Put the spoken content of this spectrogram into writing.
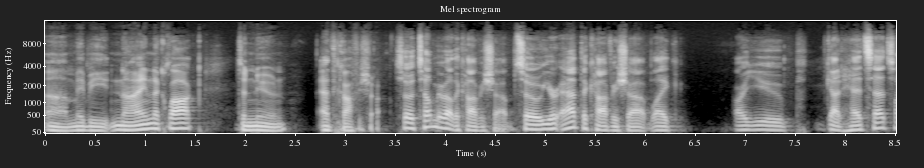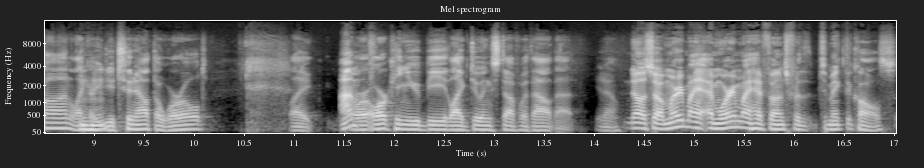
uh, maybe nine o'clock to noon at the coffee shop. So tell me about the coffee shop. So you're at the coffee shop. Like, are you got headsets on? Like, are you, tune out the world? Like, I'm- or or can you be like doing stuff without that? You know, No, so I'm wearing my I'm wearing my headphones for to make the calls.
